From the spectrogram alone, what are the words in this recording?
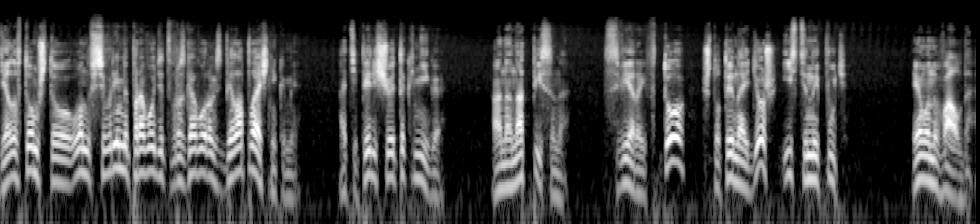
Дело в том, что он все время проводит в разговорах с белоплащниками. А теперь еще эта книга. Она надписана «С верой в то, что ты найдешь истинный путь». Эмон Валда.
